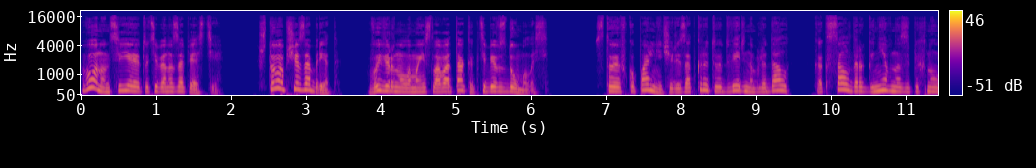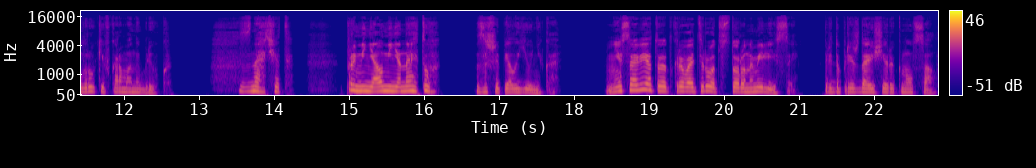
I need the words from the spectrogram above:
Вон он сияет у тебя на запястье. Что вообще за бред? Вывернула мои слова так, как тебе вздумалось. Стоя в купальне, через открытую дверь наблюдал, как Салдер гневно запихнул руки в карманы брюк. «Значит, променял меня на эту...» — зашипел Юника. «Не советую открывать рот в сторону Мелисы», — предупреждающе рыкнул Сал.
